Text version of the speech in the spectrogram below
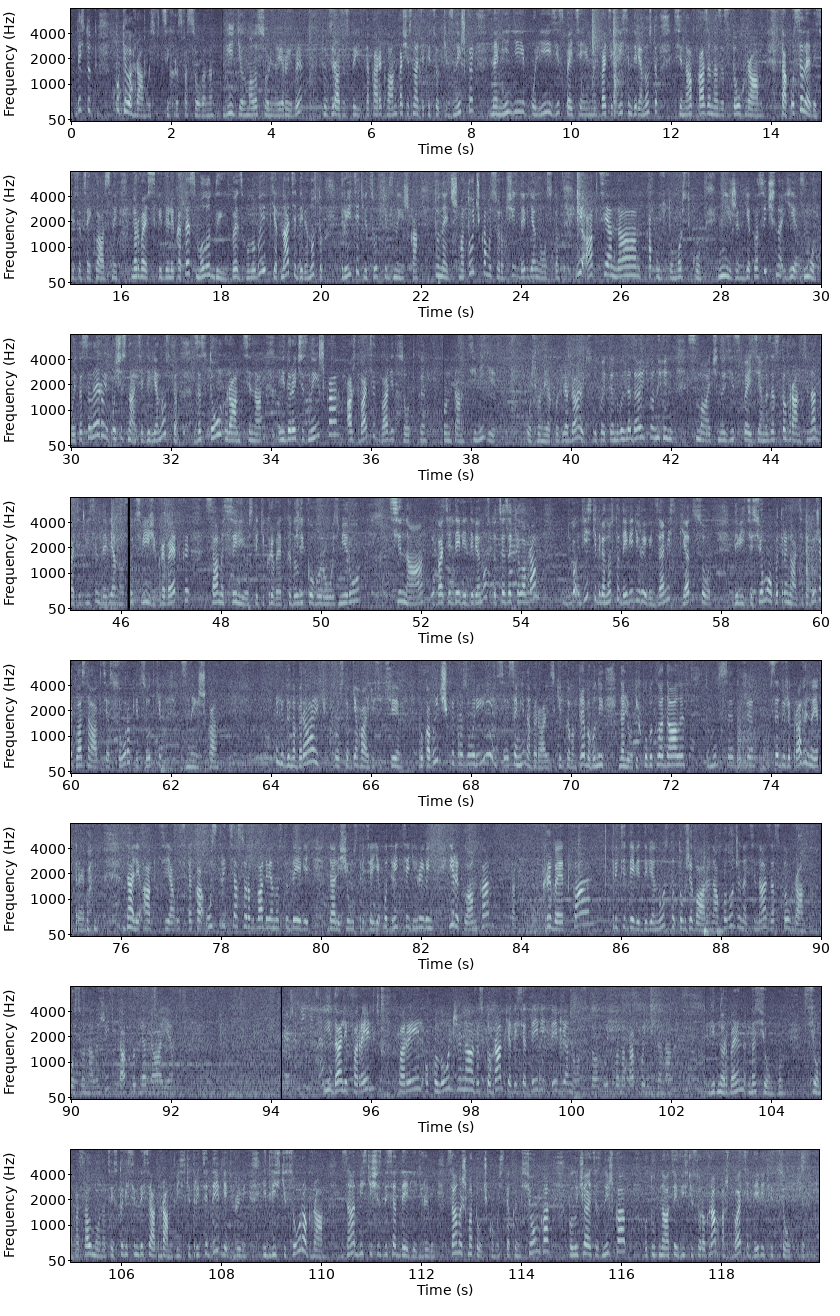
Десь тут по кілограму ось в цих розфасовано. Відділ малосольної риби. Тут зразу стоїть така рекламка, 16% знижки на мідії в олії зі спеціями. 28,90 ціна вказана за 100 грам. Так, оселедець ось оцей класний норвезький делікатес молодий, без голови 15,90 30% знижка. Тунець з шматочками 46,90. І акція на капусту морську. Ніжин є класична, є з морквою та селерою по 16,90 за 100 грам ціна. І, до речі, знижка аж 22%. Вон там ці міді, ось вони як виглядають. Слухайте, ну виглядають вони смачно зі спеціями за 100 грам. Ціна 28,90. Тут свіжі креветки, саме сирі ось такі креветки великого розміру. Ціна 29,90 це за кілограм 299 гривень замість 500. Дивіться, 7 по 13. Дуже класна акція. 40% знижка. І люди набирають, просто вдягають ось ці рукавички прозорі і самі набирають, скільки вам треба. Вони на льот їх повикладали. Тому все дуже, все дуже правильно, як треба. Далі акція ось така устриця 42,99. Далі ще устриця є по 30 гривень. І рекламка. Так, креветка 39,90, то вже варена, охолоджена ціна за 100 грам. Ось вона лежить, так виглядає. І далі форель. Форель охолоджена за 100 грам 59,90. Ось вона так порізана. Від Норвен на сьомгу. Сьомга салмона цей 180 грам 239 гривень і 240 грам за 269 гривень. Саме шматочком ось таким сьомга. Получається знижка отут на цей 240 грам аж 29%.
